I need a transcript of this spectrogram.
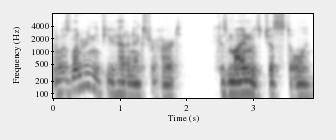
I was wondering if you had an extra heart, because mine was just stolen.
